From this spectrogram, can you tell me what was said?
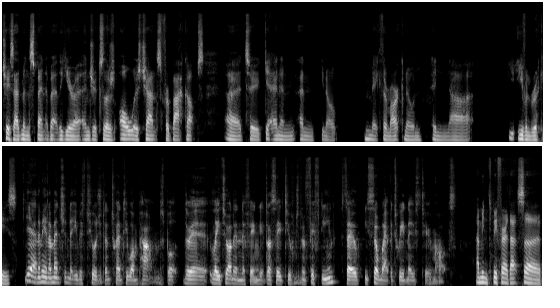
Chase Edmonds spent a bit of the year out injured, so there's always chance for backups uh, to get in and and you know make their mark known in uh, even rookies. Yeah, and I mean, I mentioned that he was 221 pounds, but the, later on in the thing, it does say 215, so he's somewhere between those two marks. I mean, to be fair, that's a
